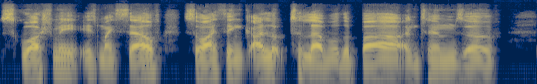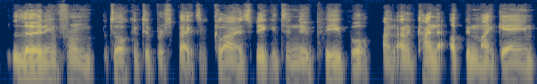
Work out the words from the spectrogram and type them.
squash me is myself. So I think I look to level the bar in terms of learning from talking to prospective clients, speaking to new people, and, and kind of upping my game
